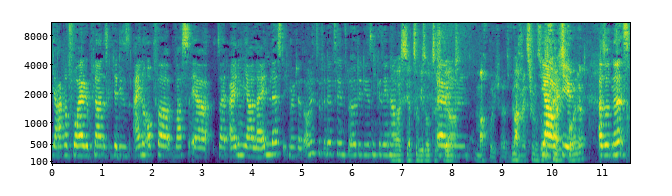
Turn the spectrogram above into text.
Jahre vorher geplant. Es gibt ja dieses eine Opfer, was er seit einem Jahr leiden lässt. Ich möchte jetzt auch nicht zu viel erzählen für Leute, die es nicht gesehen haben. Aber es ist jetzt sowieso zu spät. Ähm, Mach ruhig, also wir Mach. haben jetzt schon so Ja, viel okay. gespoilert. Also, ne, es,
